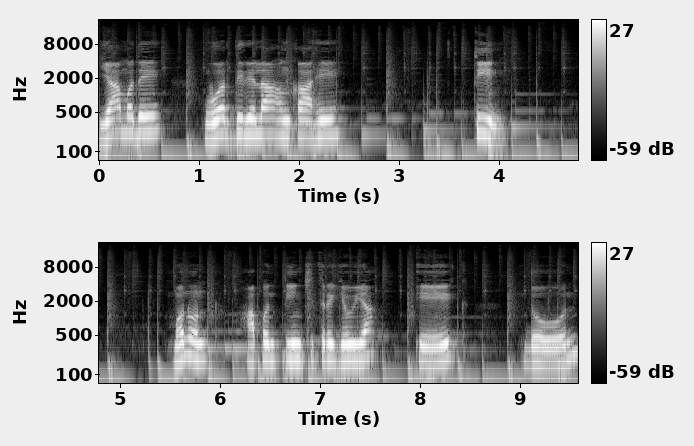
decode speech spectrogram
यामध्ये वर दिलेला अंक आहे तीन. म्हणून आपण तीन चित्रे घेऊया. एक दोन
